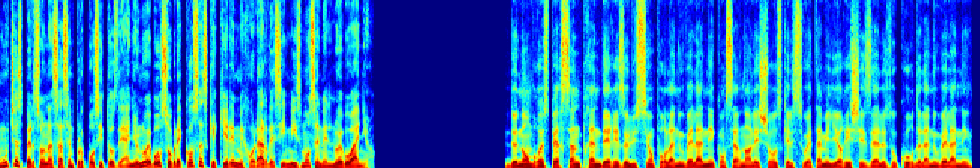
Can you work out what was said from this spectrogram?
Muchas personas hacen propósitos de Año Nuevo sobre cosas que quieren mejorar de sí mismos en el nuevo año. De nombreuses personnes prennent des résolutions pour la nouvelle année concernant les choses qu'elles souhaitent améliorer chez elles au cours de la nouvelle année.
